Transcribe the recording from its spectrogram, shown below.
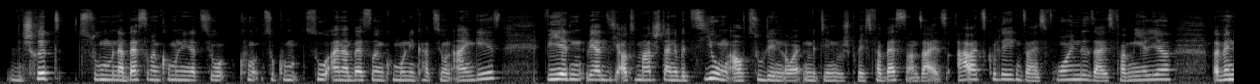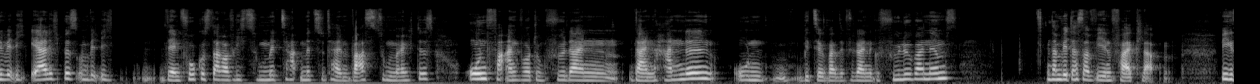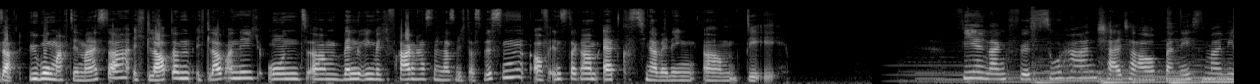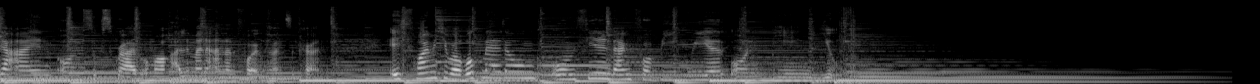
einen Schritt zu einer besseren Kommunikation, zu, zu einer besseren Kommunikation eingehst, werden, werden sich automatisch deine Beziehungen auch zu den Leuten, mit denen du sprichst, verbessern. Sei es Arbeitskollegen, sei es Freunde, sei es Familie. Weil wenn du wirklich ehrlich bist und wirklich den Fokus darauf liegt, mitzuteilen, was du möchtest und Verantwortung für dein, dein Handeln und beziehungsweise für deine Gefühle übernimmst, dann wird das auf jeden Fall klappen. Wie gesagt, Übung macht den Meister. Ich glaube glaub an dich und ähm, wenn du irgendwelche Fragen hast, dann lass mich das wissen auf Instagram at christinawedding.de. Vielen Dank fürs Zuhören. Schalte auch beim nächsten Mal wieder ein und subscribe, um auch alle meine anderen Folgen hören zu können. Ich freue mich über Rückmeldung und vielen Dank for being real und being you.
